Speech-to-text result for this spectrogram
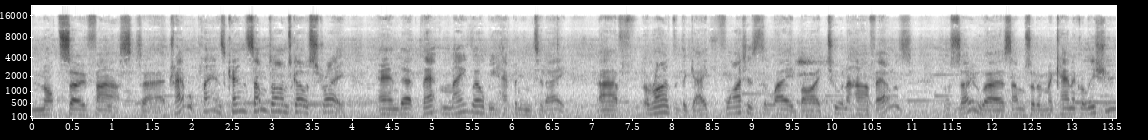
not so fast. Uh, travel plans can sometimes go astray, and uh, that may well be happening today. Uh, arrived at the gate, flight is delayed by two and a half hours or so, uh, some sort of mechanical issue.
